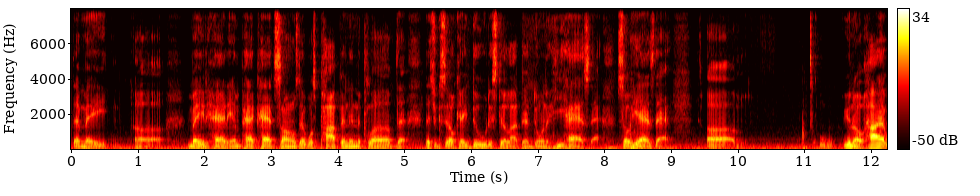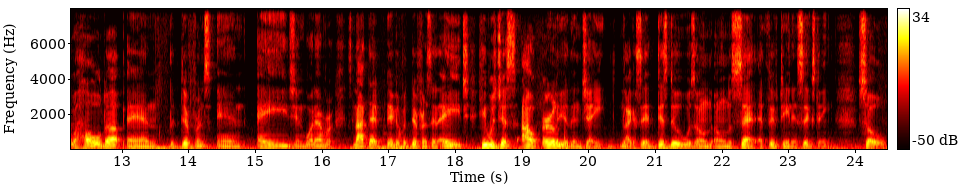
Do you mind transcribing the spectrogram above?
that made uh, made had impact, had songs that was popping in the club that that you could say, okay, dude is still out there doing it. He has that, so he has that. Um, you know how it will hold up and the difference in age and whatever. It's not that big of a difference in age. He was just out earlier than jay. Like i said this dude was on on the set at 15 and 16 so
